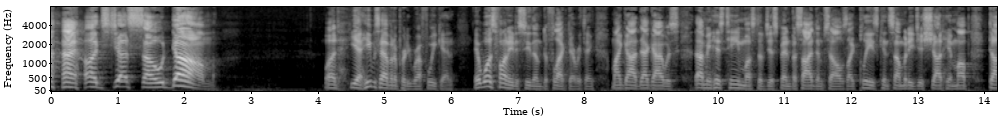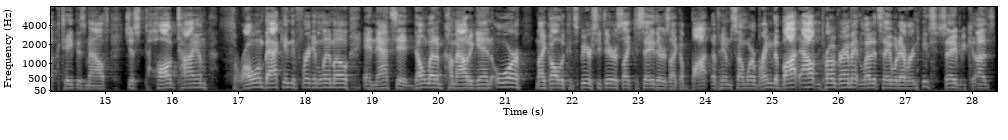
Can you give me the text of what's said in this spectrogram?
Oh, it's just so dumb. But yeah, he was having a pretty rough weekend. It was funny to see them deflect everything. My God, that guy was, I mean, his team must have just been beside themselves. Like, please, can somebody just shut him up, duct tape his mouth, just hog tie him, throw him back in the friggin' limo, and that's it. Don't let him come out again. Or, like all the conspiracy theorists like to say, there's like a bot of him somewhere. Bring the bot out and program it and let it say whatever it needs to say because,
